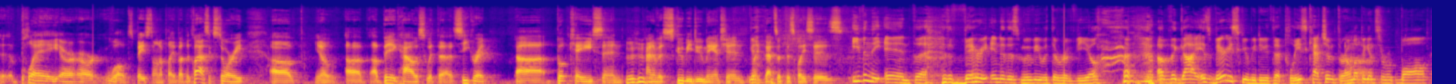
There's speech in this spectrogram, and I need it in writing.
uh, play, or, or, well, it's based on a play, but the classic story of, you know, a, a big house with a secret uh, bookcase and kind of a Scooby Doo mansion. Like, that's what this place is. even the end, the the very end of this movie with the reveal of the guy is very Scooby Doo. The police catch him, throw him up against a wall,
